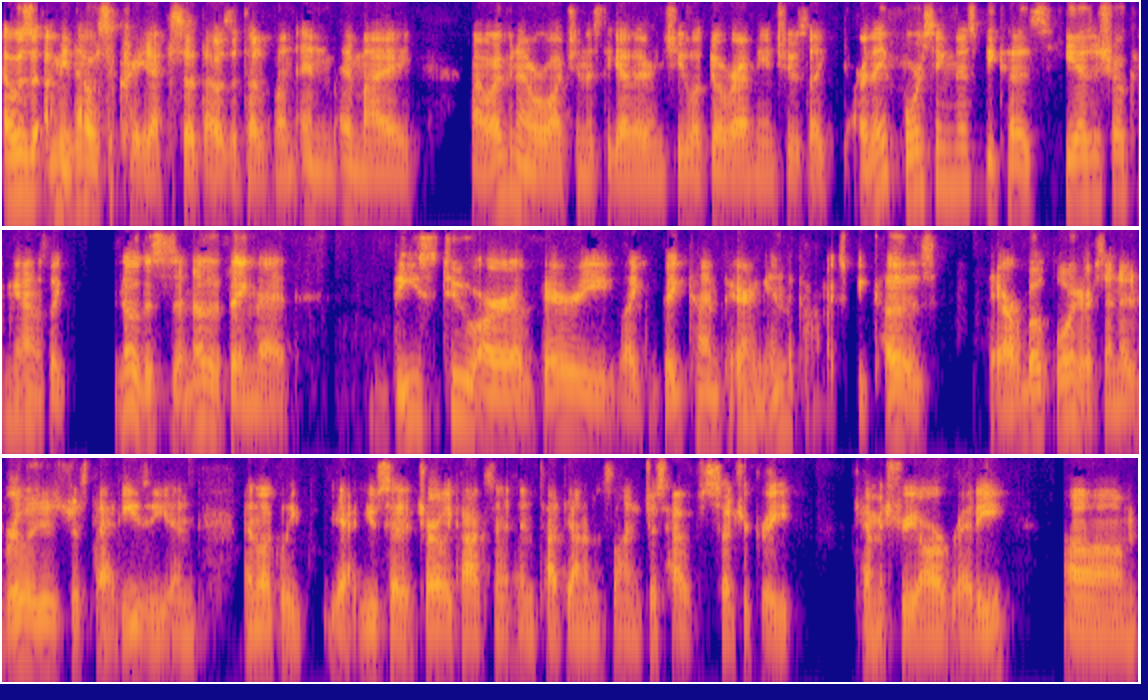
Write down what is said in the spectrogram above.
That was, I mean, that was a great episode. That was a ton of fun, and and my my wife and I were watching this together, and she looked over at me and she was like, "Are they forcing this because he has a show coming out?" I was like, "No, this is another thing that these two are a very like big time pairing in the comics because they are both lawyers and it really is just that easy and and luckily yeah you said it charlie cox and, and tatiana maslany just have such a great chemistry already um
